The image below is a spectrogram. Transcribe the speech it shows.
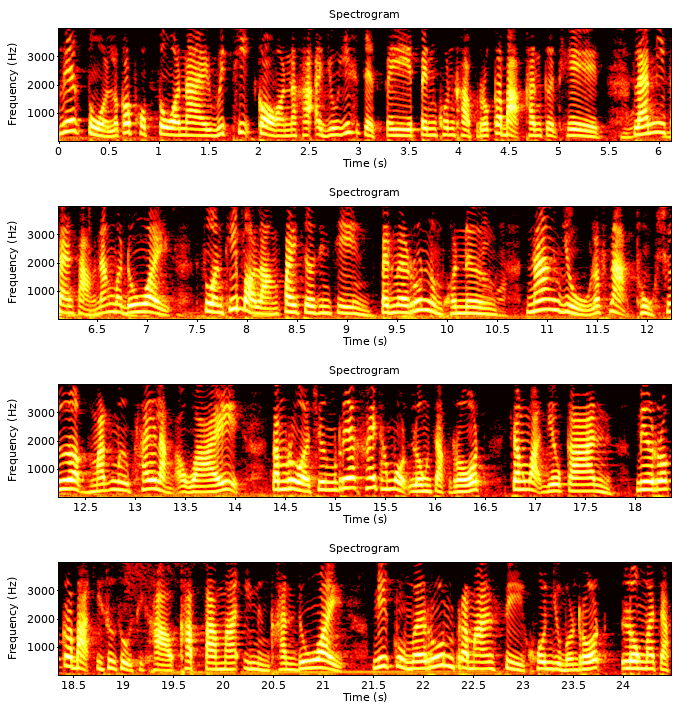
เรียกตรวจแล้วก็พบตัวนายวิธิกรนะคะ อายุ 27 ปี เป็นคนขับรถกระบะคันเกิดเหตุ และมีแฟนสาวนั่งมาด้วย ส่วนที่เบาะหลังไปเจอจริง ๆ เป็นวัยรุ่นหนุ่มคนหนึ่งนั่งอยู่ลักษณะถูกเชือก มัดมือไพร่หลังเอาไว้ตำรวจจึงเรียกให้ทั้งหมดลงจากรถ จังหวะเดียวกัน มีรถกระบะอิซูซุสีขาวขับตามมาอีกหนึ่งคันด้วย มีกลุ่มวัยรุ่นประมาณ 4 คนอยู่บนรถ ลงมาจาก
